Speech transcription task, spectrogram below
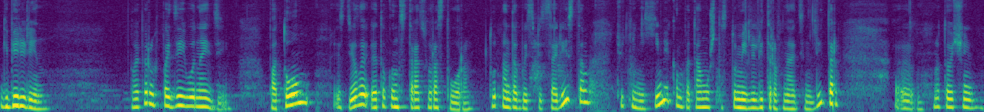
гиберелин. Во-первых, пойди его найди. Потом сделай эту концентрацию раствора. Тут надо быть специалистом, чуть ли не химиком, потому что 100 мл на 1 литр э, – это очень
